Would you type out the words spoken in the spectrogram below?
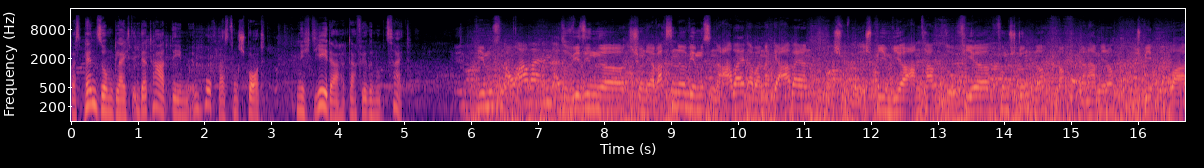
Das Pensum gleicht in der Tat dem im Hochleistungssport. Nicht jeder hat dafür genug Zeit. Wir müssen auch arbeiten, also wir sind äh, schon Erwachsene, wir müssen Arbeit, aber nach der Arbeit spielen wir am Tag so vier, fünf Stunden, ne? dann haben wir noch gespielt. Aber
